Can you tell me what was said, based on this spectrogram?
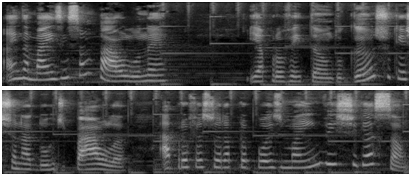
ainda mais em São Paulo, né? E aproveitando o gancho questionador de Paula, a professora propôs uma investigação.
